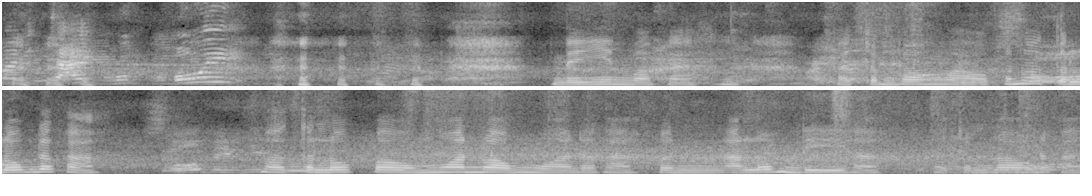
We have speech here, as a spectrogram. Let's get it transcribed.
ไม่ใจขุดคุย ได้ยินบ่ค่ะปลาจำลองเว้าเพิ่นเว้าตลกเด้อค่ะเว้าตลกเว้าม่วนเว้าหัวเด้อค่ะเพิ่นอารมณ์ดีค่ะปลาจำลองเด้อค่ะ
